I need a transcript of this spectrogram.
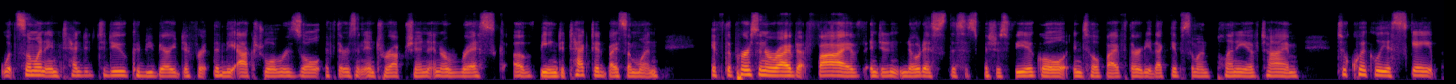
what someone intended to do could be very different than the actual result if there's an interruption and a risk of being detected by someone if the person arrived at 5 and didn't notice the suspicious vehicle until 5:30 that gives someone plenty of time to quickly escape.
